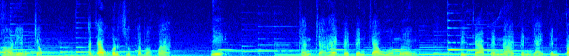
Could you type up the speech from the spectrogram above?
พอเรียนจบ พระเจ้าอ้วนสุขก็บอกว่า นี่ ฉันจะให้ไปเป็นเจ้าหัวเมือง เป็นเจ้าเป็นนายเป็นใหญ่เป็นโต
